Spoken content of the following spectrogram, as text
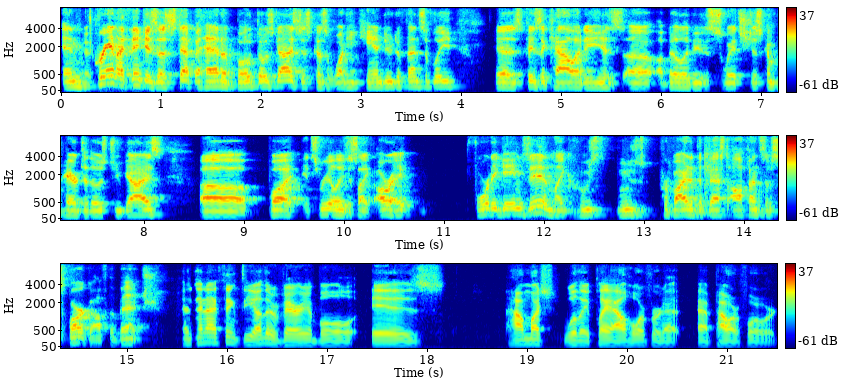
and Grant I think is a step ahead of both those guys just because of what he can do defensively his physicality, his uh, ability to switch, just compared to those two guys. Uh, but it's really just like, all right, 40 games in, like who's who's provided the best offensive spark off the bench. And then I think the other variable is how much will they play Al Horford at, at power forward?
